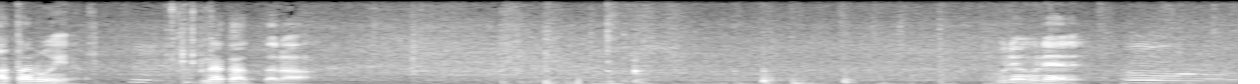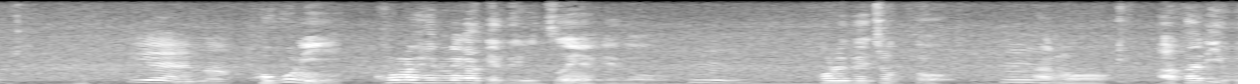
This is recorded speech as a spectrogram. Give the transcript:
当たるんや。うん。なかったら、ぐりゃぐりゃやね。ん。やな。ここに、この辺めがけて打つんやけど、うん。これでちょっと、うん。あの、当たりを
